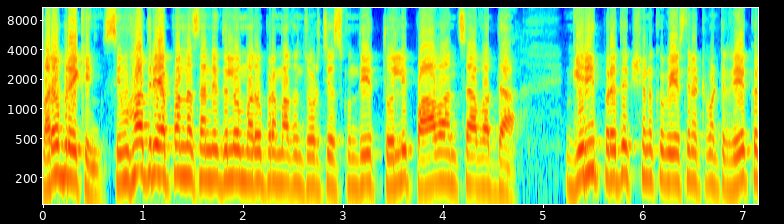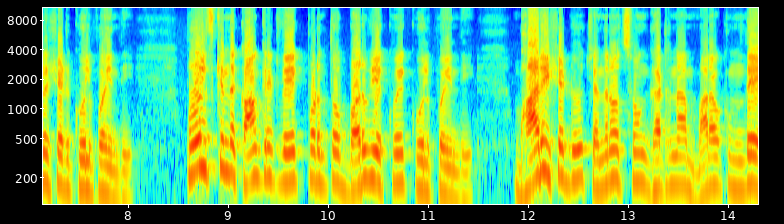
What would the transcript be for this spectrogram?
మరో బ్రేకింగ్. సింహాద్రి అప్పన్న సన్నిధిలో మరో ప్రమాదం చోటు చేసుకుంది. తొలి పావాంచా వద్ద గిరి ప్రదక్షిణకు వేసినటువంటి రేకుల షెడ్ కూలిపోయింది. పోల్స్ కింద కాంక్రీట్ వేయకపోవడంతో బరువు ఎక్కువై కూలిపోయింది. భారీ షెడ్డు చంద్రోత్సవం ఘటన మరొక ముందే.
